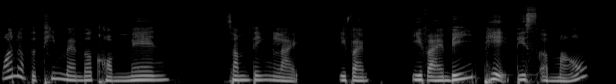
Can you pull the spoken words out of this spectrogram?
one of the team member comment something like, if I'm if I'm being paid this amount,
